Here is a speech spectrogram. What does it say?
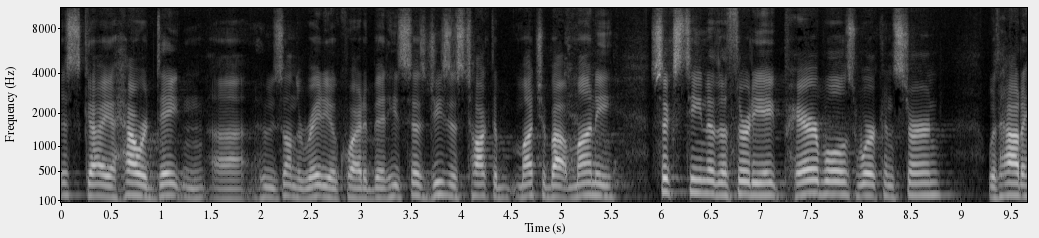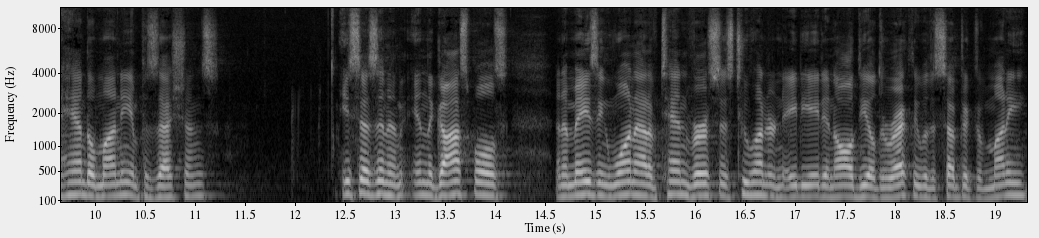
This guy, Howard Dayton, uh, who's on the radio quite a bit, he says Jesus talked much about money. 16 of the 38 parables were concerned with how to handle money and possessions. He says in, in the Gospels, an amazing one out of 10 verses, 288 in all, deal directly with the subject of money.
